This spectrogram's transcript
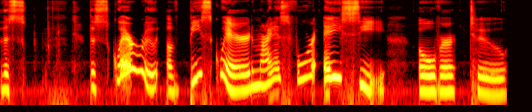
the the square root of b squared minus 4ac over 2a.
